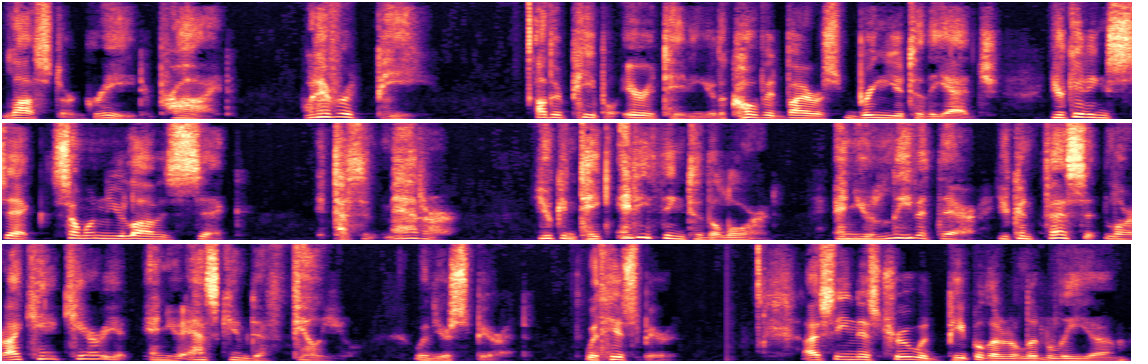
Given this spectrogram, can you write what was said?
lust or greed, pride, whatever it be, other people irritating you, the COVID virus bringing you to the edge, you're getting sick, someone you love is sick. It doesn't matter. You can take anything to the Lord and you leave it there. You confess it, Lord, I can't carry it. And you ask Him to fill you with your spirit, with His spirit. I've seen this true with people that are literally um,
